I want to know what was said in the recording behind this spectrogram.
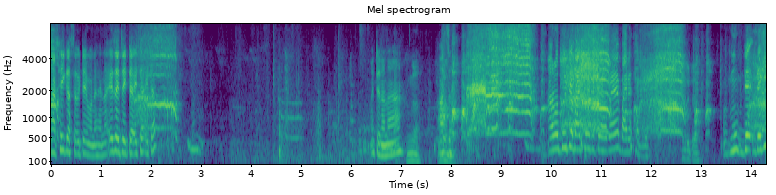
না ঠিক আছে ওইটাই মনে হয় না। এই যে এটা এটা এটা এটা না না। আচ্ছা। আরও দুইটা বাইরে করে দিতে হবে বাইরে থাকবে। দুটা মুখ দে- দেখি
